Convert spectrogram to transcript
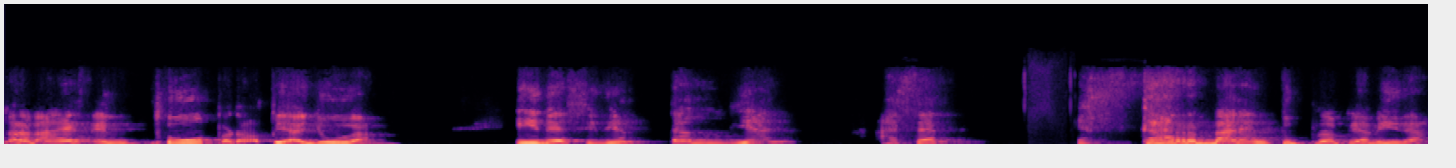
trabajes en tu propia ayuda y decidir también hacer, escarbar en tu propia vida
